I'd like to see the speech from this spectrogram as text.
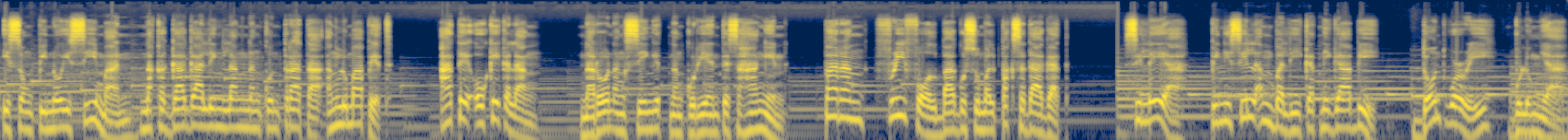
Isang Pinoy seaman na kagagaling lang ng kontrata ang lumapit. Ate, okay ka lang. Naroon ang singit ng kuryente sa hangin. Parang free fall bago sumalpak sa dagat. Si Lea, pinisil ang balikat ni Gabi. Don't worry, bulong niya.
